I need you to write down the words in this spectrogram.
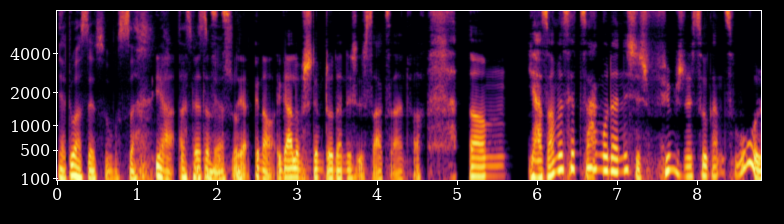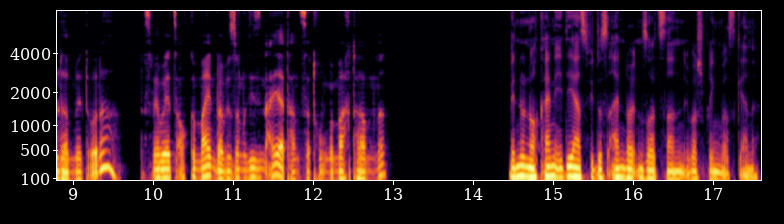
Ja, du hast Selbstbewusstsein. Ja, Das das, das wir ja ist, schon. ja, genau. Egal, ob es stimmt oder nicht, ich sag's einfach. Ähm, ja, sollen wir es jetzt sagen oder nicht? Ich fühle mich nicht so ganz wohl damit, oder? Das wäre aber jetzt auch gemein, weil wir so einen riesen Eiertanz da drum gemacht haben, ne? Wenn du noch keine Idee hast, wie du es eindeuten sollst, dann überspringen wir es gerne.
